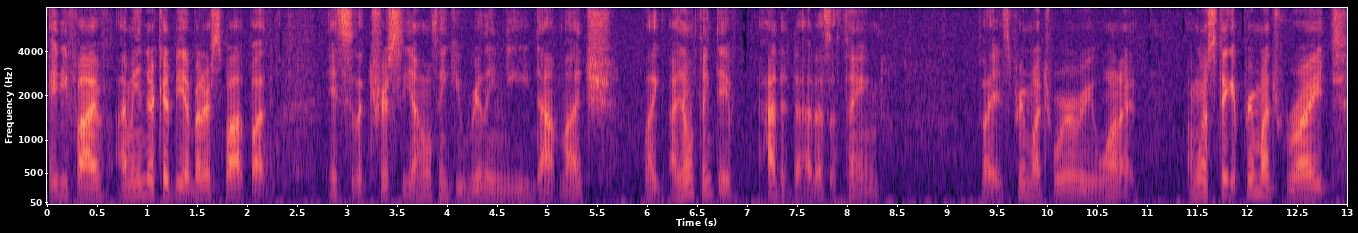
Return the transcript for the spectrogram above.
85. I mean, there could be a better spot, but it's electricity. I don't think you really need that much. Like, I don't think they've added that as a thing. But it's pretty much wherever you want it. I'm going to stick it pretty much right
